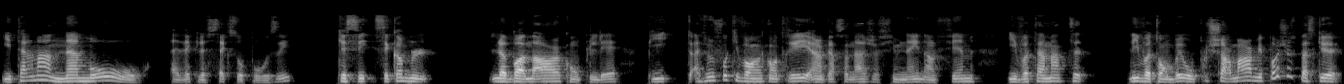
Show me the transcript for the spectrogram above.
il est tellement en amour avec le sexe opposé que c'est, c'est comme le, bonheur complet. Puis à toute fois qu'il va rencontrer un personnage féminin dans le film, il va tellement il va tomber au plus charmeur, mais pas juste parce que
